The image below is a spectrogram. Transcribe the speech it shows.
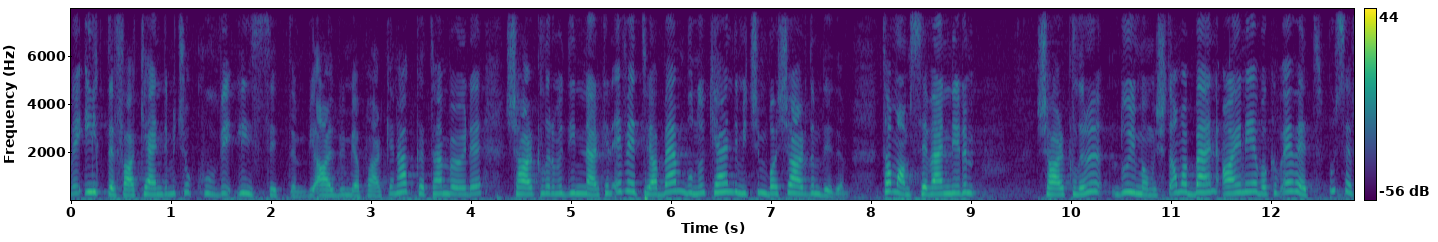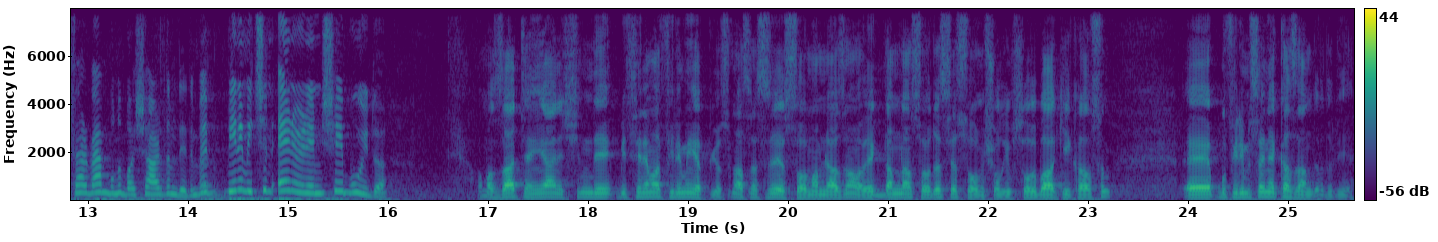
ve ilk defa kendimi çok kuvvetli hissettim bir albüm yaparken. Hakikaten böyle şarkılarımı dinlerken evet ya ben bunu kendim için başardım dedim. Tamam sevenlerim şarkıları duymamıştı ama ben aynaya bakıp evet bu sefer ben bunu başardım dedim ve benim için en önemli şey buydu. Ama zaten yani şimdi bir sinema filmi yapıyorsun. Aslında size de sormam lazım ama reklamdan sonra da size sormuş olayım. Soru baki kalsın. Ee, bu film size ne kazandırdı diye.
